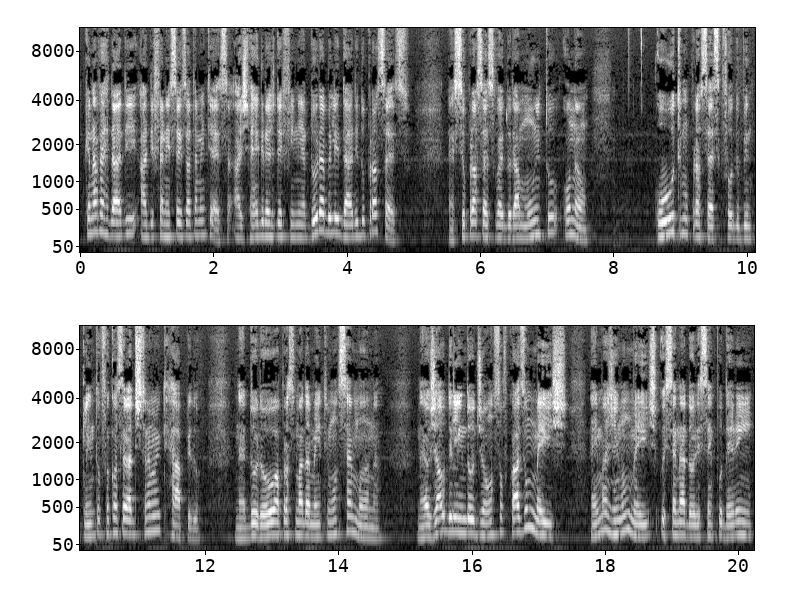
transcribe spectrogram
porque na verdade a diferença é exatamente essa. As regras definem a durabilidade do processo né, se o processo vai durar muito ou não. O último processo, que foi o do Bill Clinton, foi considerado extremamente rápido. Né, durou aproximadamente uma semana. Né, já o de Lyndon Johnson quase um mês. Né, imagina um mês, os senadores sem poderem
